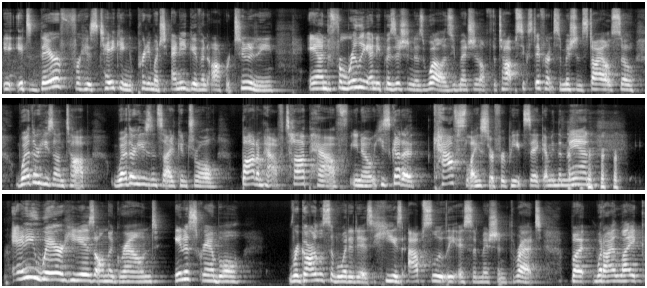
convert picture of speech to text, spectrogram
it's there for his taking pretty much any given opportunity and from really any position as well. As you mentioned off the top, six different submission styles. So whether he's on top, whether he's inside control, bottom half, top half. You know, he's got a calf slicer for Pete's sake. I mean, the man, anywhere he is on the ground in a scramble, regardless of what it is, he is absolutely a submission threat. But what I like,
